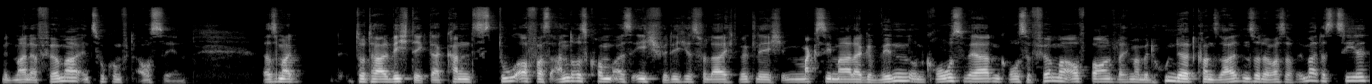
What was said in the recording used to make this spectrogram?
mit meiner Firma in Zukunft aussehen? Das ist mal total wichtig. Da kannst du auf was anderes kommen als ich. Für dich ist vielleicht wirklich maximaler Gewinn und groß werden, große Firma aufbauen, vielleicht mal mit 100 Consultants oder was auch immer das Ziel.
